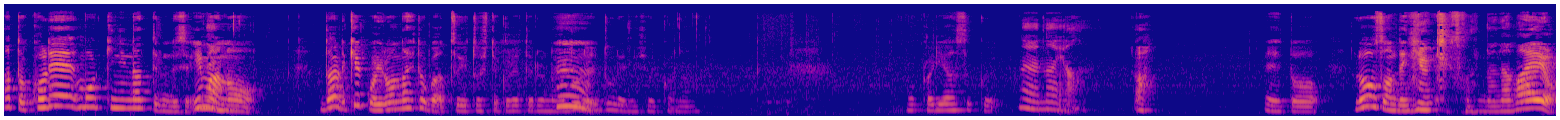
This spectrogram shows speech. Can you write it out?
あとこれも気になってるんですよ。今の誰結構いろんな人がツイートしてくれてるので、うん。どれどれにしようかな。わかりやすく。なやなや？あえっ、とローソンで入金名前よ。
